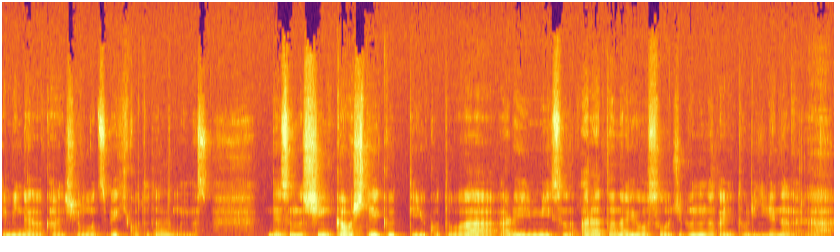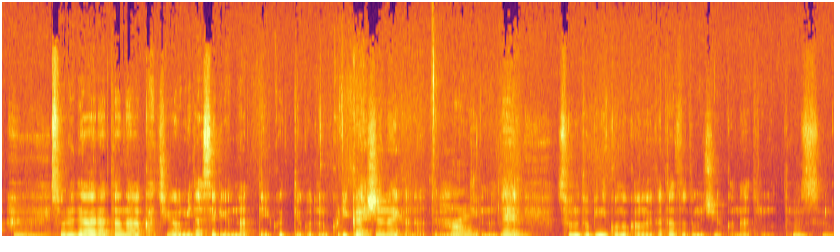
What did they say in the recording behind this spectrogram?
えみんなが関心を持つべきことだと思います、うんでその進化をしていくっていうことはある意味その新たな要素を自分の中に取り入れながら、うん、それで新たな価値が生み出せるようになっていくっていうことの繰り返しじゃないかなと思っているので、はい。うん、その時にこの考え方はとても重要かなと思ってます。うん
